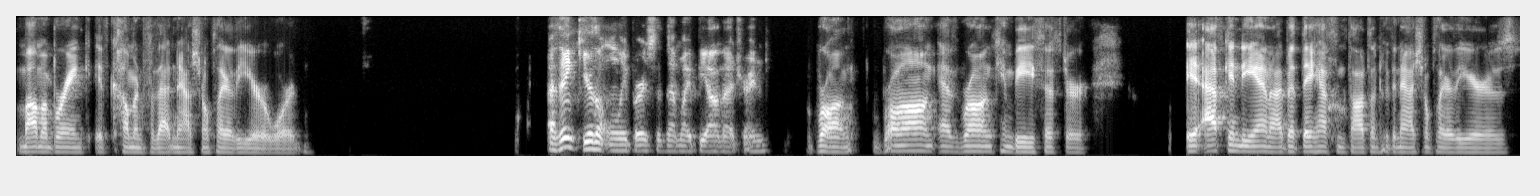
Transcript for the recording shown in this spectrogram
Mama Brink is coming for that National Player of the Year award. I think you're the only person that might be on that train. Wrong, wrong as wrong can be, sister. It, ask Indiana. I bet they have some thoughts on who the national player of the year is.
